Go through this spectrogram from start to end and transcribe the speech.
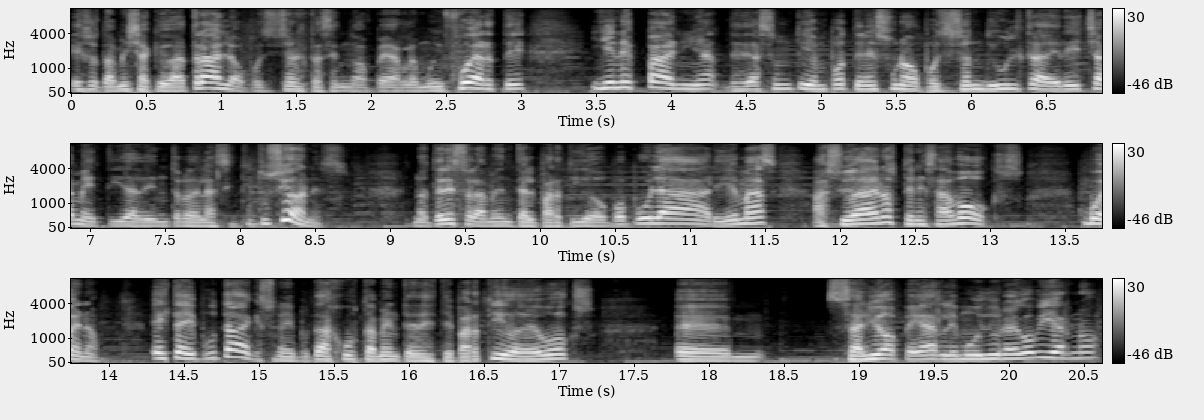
eso también ya quedó atrás, la oposición está haciendo a pegarle muy fuerte. Y en España, desde hace un tiempo, tenés una oposición de ultraderecha metida dentro de las instituciones. No tenés solamente al Partido Popular y demás, a Ciudadanos tenés a Vox. Bueno, esta diputada, que es una diputada justamente de este partido de Vox, eh, salió a pegarle muy duro al gobierno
